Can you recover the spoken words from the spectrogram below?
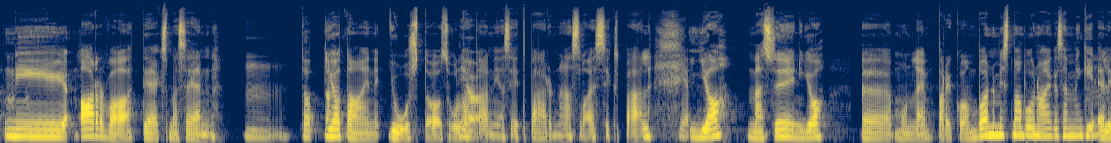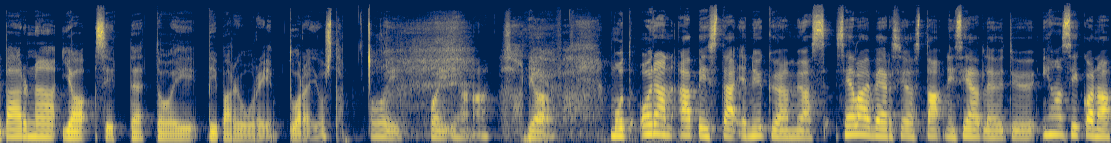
niin arvaa, tiedätkö mä sen. Totta. Jotain juustoa sulatan Joo. ja sitten päärynää sliciksi päälle. Jep. Ja mä söin jo ö, mun lempparikombon, mistä mä oon puhunut aikaisemminkin, mm. eli päärynää ja sitten toi piparijuuri tuorejuusto. Oi, oi ihanaa. Joo. Mutta Odan appista ja nykyään myös selaiversiosta, niin sieltä löytyy ihan sikana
